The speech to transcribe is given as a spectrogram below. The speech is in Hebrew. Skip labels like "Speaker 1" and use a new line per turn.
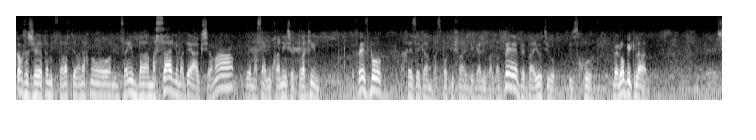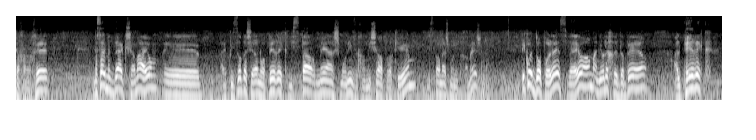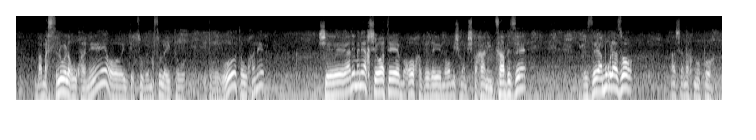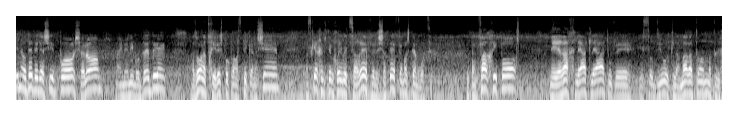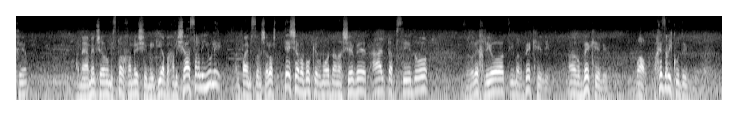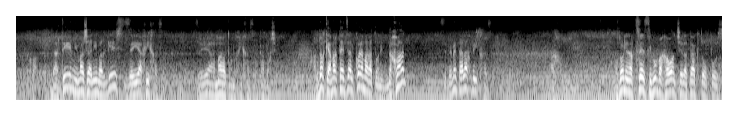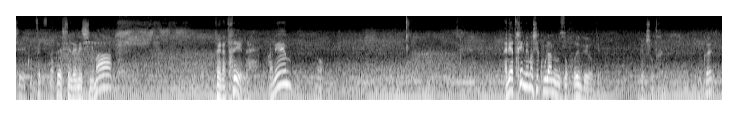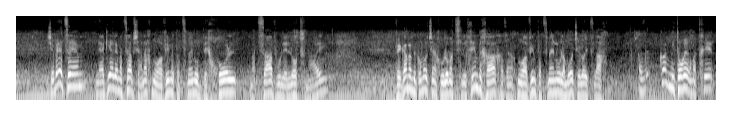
טוב זה שאתם הצטרפתם, אנחנו נמצאים במסע על ממדי ההגשמה, זה מסע רוחני של פרקים בפייסבוק, אחרי זה גם בספוטיפיי בגלל יובל רווה וביוטיוב בזכות, ולא בגלל שחר אחר. מסע על ממדי ההגשמה, היום אה, האפיזודה שלנו, הפרק מספר 185 פרקים, מספר 185, לי קוראים דופולס, והיום אני הולך לדבר על פרק במסלול הרוחני, או אם תרצו במסלול ההתעוררות הרוחנית, שאני מניח שאו אתם, או חברים, או מישהו מהמשפחה נמצא בזה, וזה אמור לעזור מה שאנחנו פה. הנה עודד אלישיב פה, שלום, מה העניינים עודדי? אז בואו נתחיל, יש פה כבר מספיק אנשים, מזכיר לכם שאתם יכולים לצרף ולשתף למה שאתם רוצים. איתן פרחי פה, נערך לאט לאט וביסודיות למרתון מדריכים. המאמן שלנו מספר 5 שמגיע ב-15 ליולי 2023, תשע בבוקר במועדון השבט, אל תפסידו, זה הולך להיות עם הרבה כלים, הרבה כלים. וואו, אחרי זה ריקודים. דעתי, ממה שאני מרגיש, זה יהיה הכי חזק. זה יהיה המרתון הכי חזק עד עכשיו. ארדור, כי אמרת את זה על כל המרתונים, נכון? זה באמת הלך והתחזק. נכון. אז בואו ננצל סיבוב אחרון של הטקטור פה שקוצץ את הדשא לנשימה. ונתחיל. מוכנים? אני אתחיל ממה שכולנו זוכרים ויודעים, ברשותכם. אוקיי? שבעצם להגיע למצב שאנחנו אוהבים את עצמנו בכל מצב וללא תנאי, וגם במקומות שאנחנו לא מצליחים בכך, אז אנחנו אוהבים את עצמנו למרות שלא הצלחנו. אז כל מתעורר מתחיל,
